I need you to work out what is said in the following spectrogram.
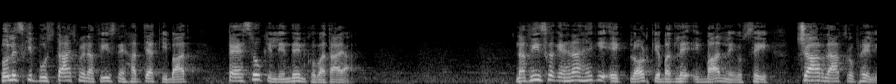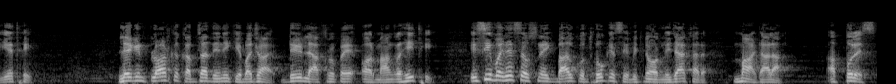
पुलिस की पूछताछ में नफीस ने हत्या की बात पैसों के लेन देन को बताया। नफीस का कहना है कि एक प्लॉट के बदले इकबाल ने उससे चार लाख रुपए लिए थे। लेकिन प्लॉट का कब्जा देने के बजाय डेढ़ लाख रुपए और मांग रही थी। इसी वजह से उसने इकबाल को धोखे से बिजनौर ले जाकर मार डाला। अब पुलिस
